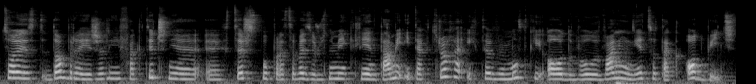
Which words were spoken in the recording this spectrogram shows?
co jest dobre, jeżeli faktycznie e, chcesz współpracować z różnymi klientami i tak trochę ich te wymówki o odwoływaniu nieco tak odbić,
